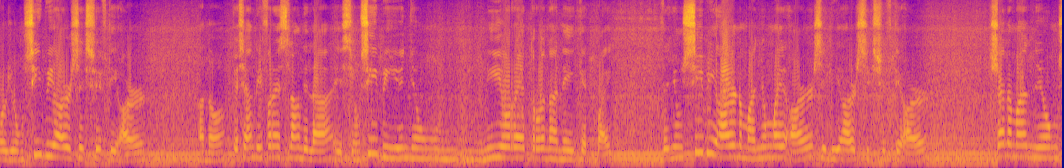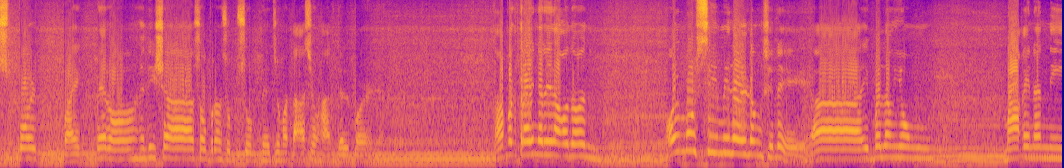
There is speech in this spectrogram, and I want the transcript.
or yung CBR650R ano? Kasi ang difference lang nila is yung CB yun yung neo retro na naked bike. Then yung CBR naman yung may R CBR650R siya naman yung sport bike. Pero hindi siya sobrang subsub medyo mataas yung handlebar niya. Nakapag-try na rin ako noon almost similar lang sila eh. Ah, iba lang yung makina ni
